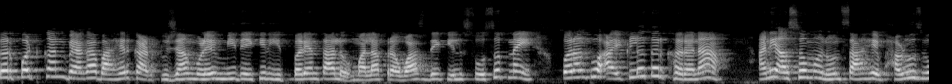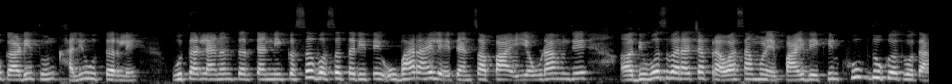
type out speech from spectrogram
तर पटकन बॅगा बाहेर काढ. तुझ्यामुळे मी देखील इथपर्यंत आलो. मला प्रवास देखील सोसत नाही. परंतु ऐकलं तर खरं ना? आणि असं म्हणून साहेब हळूच गाडीतून खाली उतरले. उतरल्यानंतर त्यांनी कसं बसं तरी ते उभा राहिले. त्यांचा पाय एवढा म्हणजे दिवसभराच्या प्रवासामुळे पाय देखील खूप दुखत होता.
